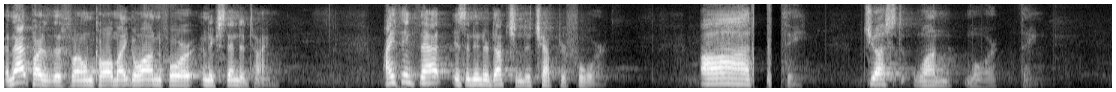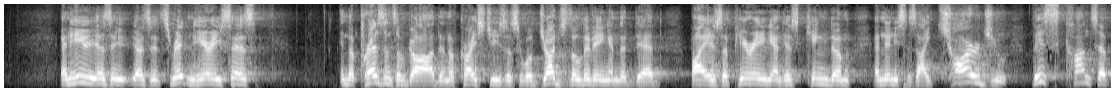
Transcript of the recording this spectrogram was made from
And that part of the phone call might go on for an extended time. I think that is an introduction to chapter 4. Ah, Timothy, just one more thing. And he, as, he, as it's written here, he says, in the presence of God and of Christ Jesus, who will judge the living and the dead by his appearing and his kingdom. And then he says, I charge you. This concept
